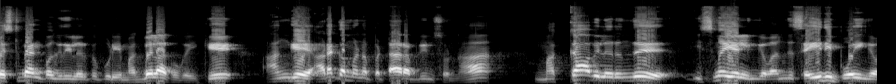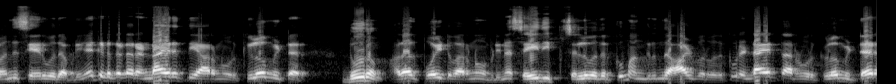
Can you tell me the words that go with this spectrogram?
வெஸ்ட் பேங்க் பகுதியில் இருக்கக்கூடிய மக்பலா குகைக்கு அங்கே அடக்கம் பண்ணப்பட்டார் அப்படின்னு சொன்னா மக்காவிலிருந்து இஸ்மையல் இங்க வந்து செய்தி போய் இங்க வந்து சேருவது அப்படின்னா கிட்டத்தட்ட ரெண்டாயிரத்தி அறநூறு கிலோமீட்டர் தூரம் அதாவது போயிட்டு வரணும் அப்படின்னா செய்தி செல்லுவதற்கும் அங்கிருந்து ஆள் வருவதற்கும் ரெண்டாயிரத்தி அறநூறு கிலோமீட்டர்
